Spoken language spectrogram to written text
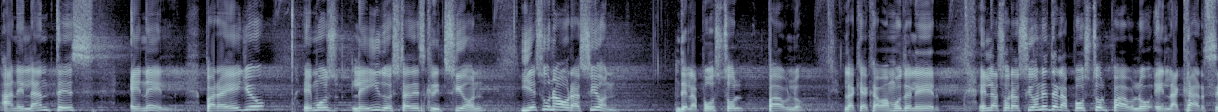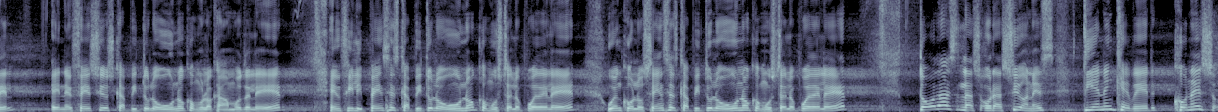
Anhelantes en Él. Para ello hemos leído esta descripción y es una oración del apóstol Pablo, la que acabamos de leer. En las oraciones del apóstol Pablo en la cárcel, en Efesios capítulo 1, como lo acabamos de leer, en Filipenses capítulo 1, como usted lo puede leer, o en Colosenses capítulo 1, como usted lo puede leer, todas las oraciones tienen que ver con eso,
